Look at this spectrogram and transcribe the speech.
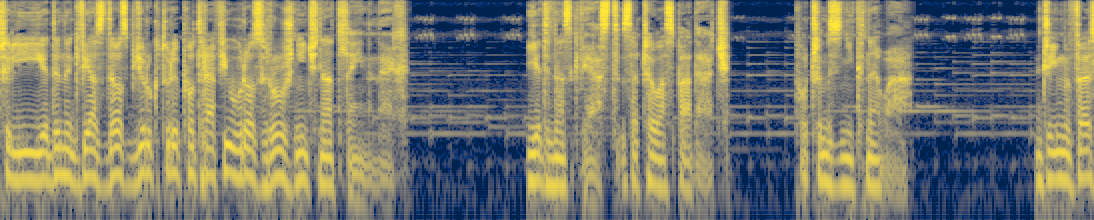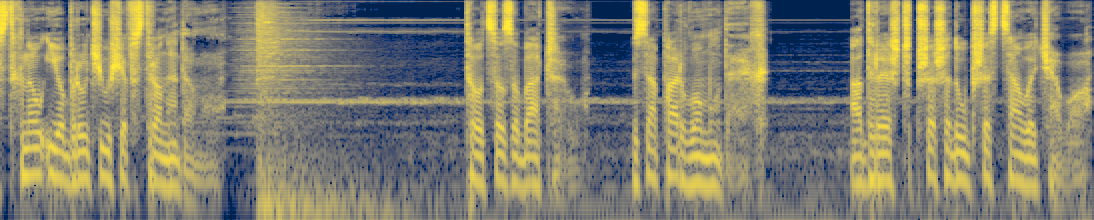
czyli jedyny gwiazdozbiór, który potrafił rozróżnić na tle innych. Jedna z gwiazd zaczęła spadać, po czym zniknęła. Jim westchnął i obrócił się w stronę domu. To, co zobaczył, zaparło mu dech, a dreszcz przeszedł przez całe ciało,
